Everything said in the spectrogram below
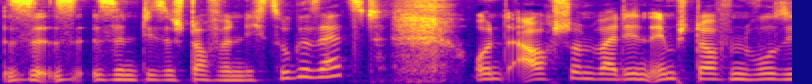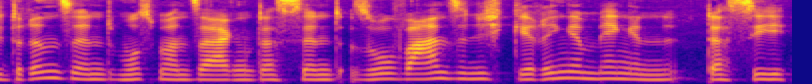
sind diese Stoffe nicht zugesetzt. Und auch schon bei den Impfstoffen, wo sie drin sind, muss man sagen, das sind so wahnsinnig geringe Mengen, dass sie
